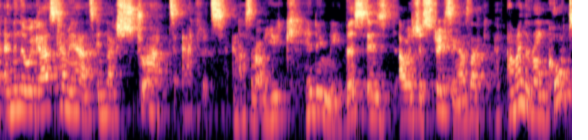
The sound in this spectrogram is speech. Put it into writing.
and then there were guys coming out in like striped outfits, and I was like, "Are you kidding me? This is." I was just stressing. I was like, "Am I in the wrong court?"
